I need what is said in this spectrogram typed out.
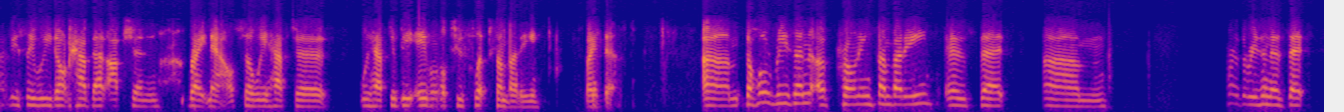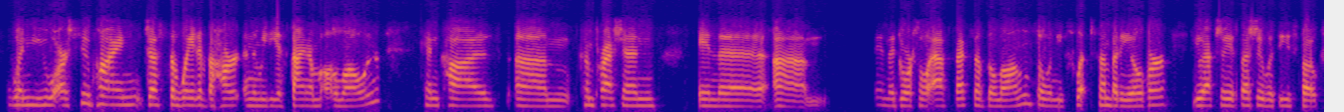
obviously we don't have that option right now. So we have to we have to be able to flip somebody like this. Um, the whole reason of proning somebody is that um, part of the reason is that when you are supine, just the weight of the heart and the mediastinum alone can cause um, compression in the um, in the dorsal aspects of the lung. So when you flip somebody over, you actually, especially with these folks,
